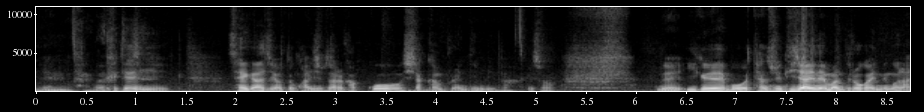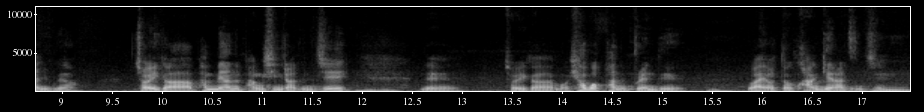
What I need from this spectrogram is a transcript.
음, 다른 건 크게 이 세 가지 어떤 관심사를 갖고 시작한 브랜드입니다. 그래서 네, 이게 뭐 단순히 디자인에만 들어가 있는 건 아니고요. 저희가 판매하는 방식이라든지 음. 네, 저희가 뭐 협업하는 브랜드와의 어떤 관계라든지 음.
